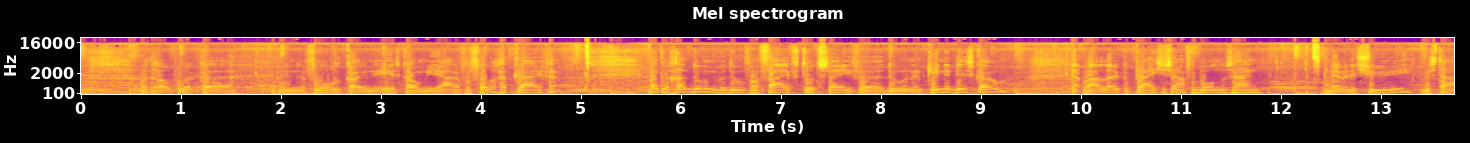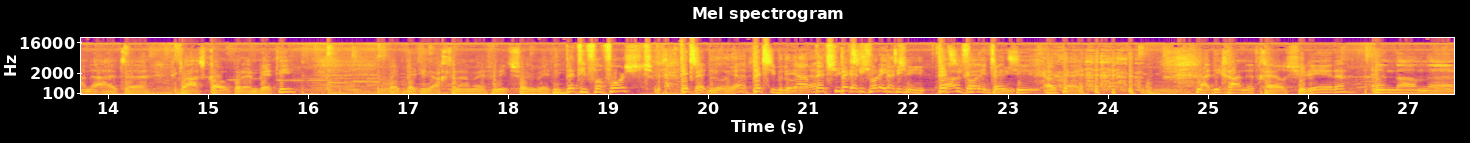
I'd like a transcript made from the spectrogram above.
Wat hopelijk eh, in de volgende, in de eerstkomende jaren vervolg gaat krijgen. Wat we gaan doen, we doen van 5 tot 7 doen we een kinderdisco. Waar leuke prijsjes aan verbonden zijn. We hebben een jury, bestaande uit eh, Klaas Koper en Betty. Ik weet Betty de achternaam even niet, sorry Betty. Betty van Vorst. Petsy bedoel je? hè? Petsy bedoel je? Ja? Petsy, Petsy, voor Petsy. Intimi. Petsy voor. Betsy, Oké. nou, die gaan het geheel jureren. En dan, eh,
